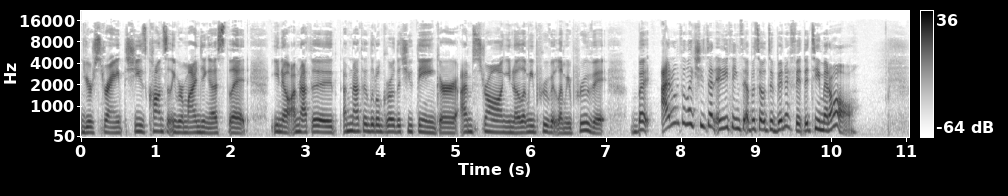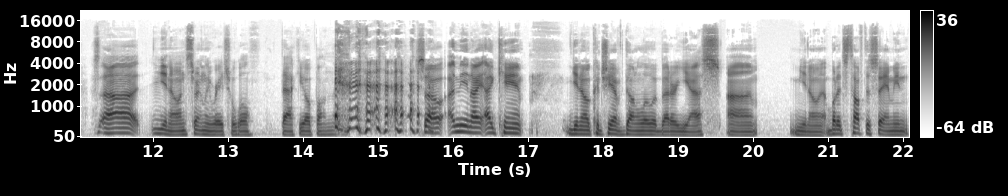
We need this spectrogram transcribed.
your strength. She's constantly reminding us that, you know, I'm not the I'm not the little girl that you think or I'm strong, you know, let me prove it, let me prove it. But I don't feel like she's done anything this episode to benefit the team at all. Uh, you know, and certainly Rachel will back you up on that. so, I mean, I, I can't, you know, could she have done a little bit better? Yes. Um, you know, but it's tough to say. I mean,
